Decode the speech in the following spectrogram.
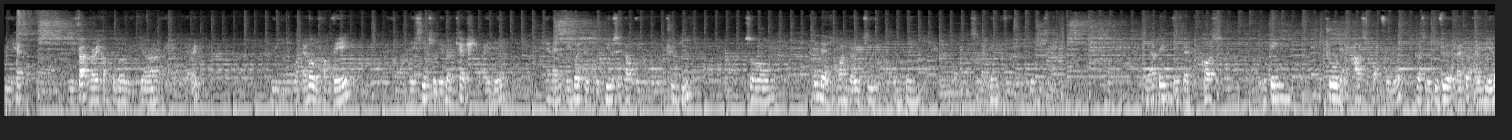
we had uh, we felt very comfortable with Tiara and Derrick. We whatever we convey, uh, they seems to be able to catch the idea and then able to produce it out in 3D. So I think that is one very key important thing for selecting a good design. The other thing is that of course uh, looking through their past portfolio because it will give you a better idea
